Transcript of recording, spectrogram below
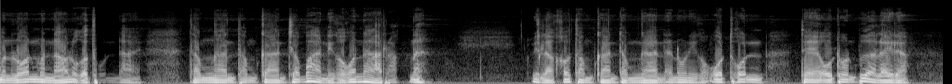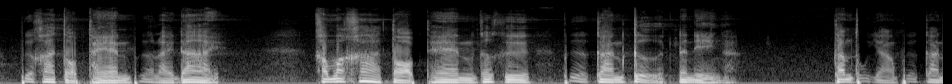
มันร้อนมันหนาวเราก็ทนได้ทำงานทำการชาวบ้านเนี่ยเขาก็น่ารักนะเวลาเขาทำการทำงานอันนู้นนี่เขาอดทน แต่อดทนเพื่ออะไรล่ะ เพื่อค่าตอบแทนเพื่ออะไรได้คำว่าค่าตอบแทนก็คือ เพื่อการเกิดนั่นเองอะทำทุกอย่างเพื่อการ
